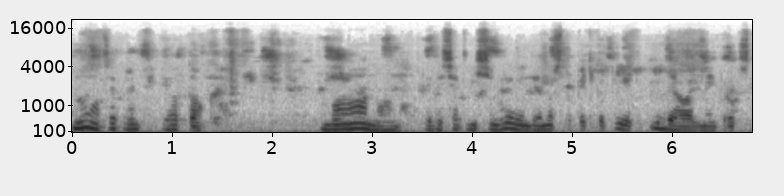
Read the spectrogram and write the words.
Ну, оце, в принципі, отак. Банан. 58 гривень, 95 копійок. Ідеальний просто.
